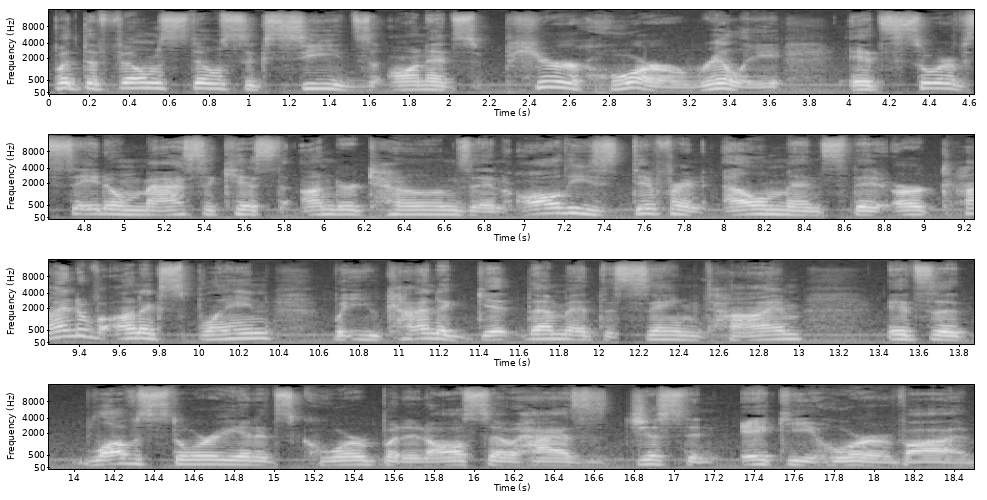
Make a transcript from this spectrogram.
but the film still succeeds on its pure horror, really. It's sort of sadomasochist undertones and all these different elements that are kind of unexplained, but you kind of get them at the same time it's a love story at its core, but it also has just an icky horror vibe.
